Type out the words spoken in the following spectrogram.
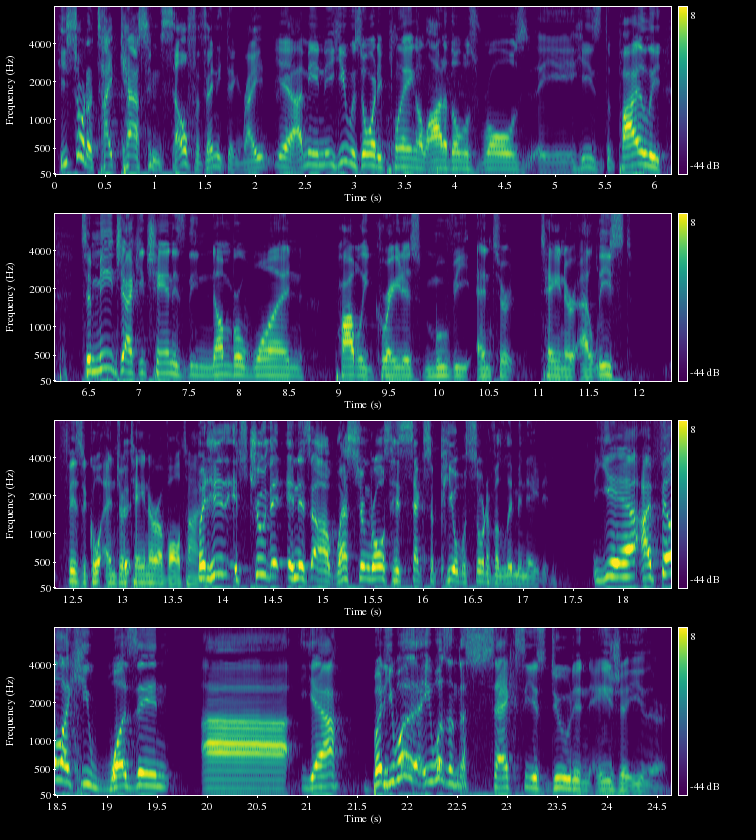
he sort of typecast himself, if anything, right? Yeah, I mean, he was already playing a lot of those roles. He's the probably to me, Jackie Chan is the number one, probably greatest movie entertainer, at least physical entertainer of all time. But his, it's true that in his uh, Western roles, his sex appeal was sort of eliminated. yeah, I feel like he wasn't. Uh yeah, but he was. He wasn't the sexiest dude in Asia either.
